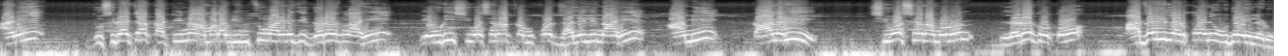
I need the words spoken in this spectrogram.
आणि दुसऱ्याच्या काठीनं आम्हाला विंचू मारण्याची गरज नाही. एवढी शिवसेना कमकुवत झालेली नाही. आम्ही कालही शिवसेना म्हणून लढत होतो. आजही लढतो आणि उद्याही लढू.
